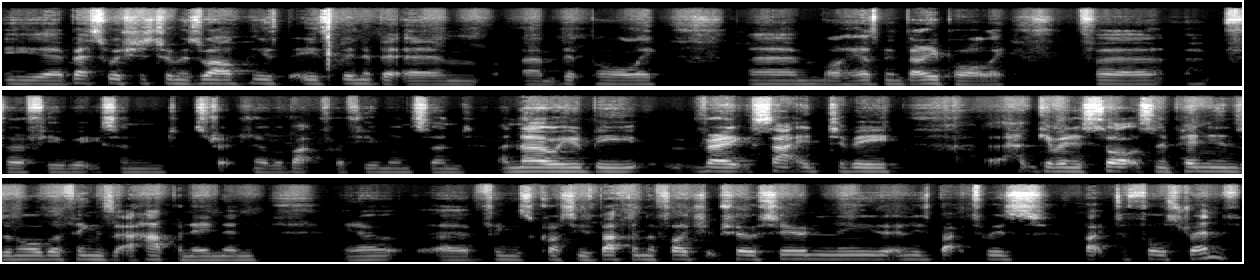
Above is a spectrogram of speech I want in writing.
he, uh, best wishes to him as well. He's, he's been a bit um, a bit poorly. Um, well, he has been very poorly for for a few weeks and stretching over back for a few months. And I know he'd be very excited to be uh, giving his thoughts and opinions on all the things that are happening. And you know, uh, fingers crossed he's back on the flagship show soon and, he, and he's back to his back to full strength.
